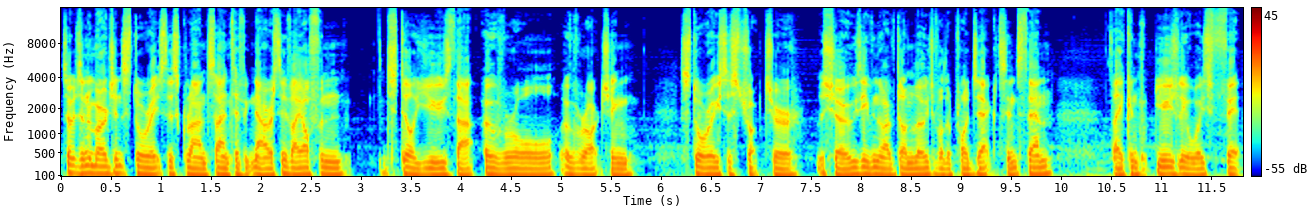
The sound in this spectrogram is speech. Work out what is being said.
so it's an emergent story. It's this grand scientific narrative. I often still use that overall, overarching story to structure the shows, even though I've done loads of other projects since then. They can usually always fit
